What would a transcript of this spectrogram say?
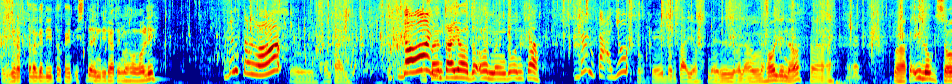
Ang hirap talaga dito kahit isda hindi natin mahuhuli. Doon to nga. So, saan tayo? Doon. Saan tayo? Doon, nang doon ka. Doon tayo. Okay, doon tayo. Dahil walang nahuli, no? Ah, mga kailog, so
